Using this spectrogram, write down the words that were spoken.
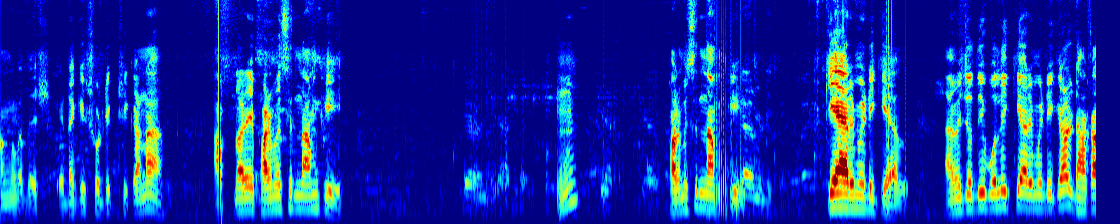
বাংলাদেশ। এটা কি সঠিক ঠিকানা? আপনার এই ফার্মেসির নাম কি? ফার্মেসির নাম কি? কেয়ার মেডিকেল আমি যদি বলি কেয়ার মেডিকেল ঢাকা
